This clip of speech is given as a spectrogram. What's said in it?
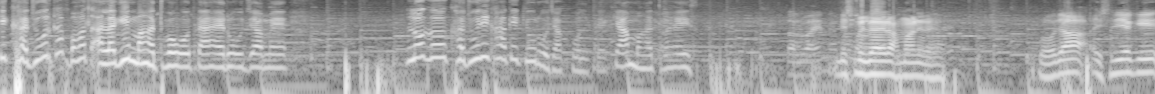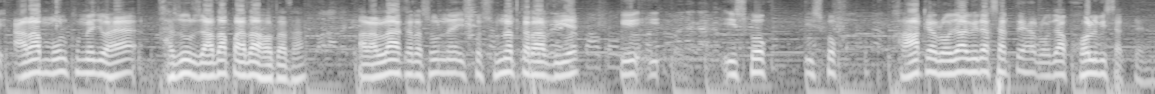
कि खजूर का बहुत अलग ही महत्व होता है रोजा में। लोग खजूर ही खा के क्यों रोजा खोलते हैं? क्या महत्व है इसका बिस्मिल्लाहिर्रहमानिर्रहीम। रोज़ा इसलिए कि अरब मुल्क में जो है खजूर ज़्यादा पैदा होता था। और अल्लाह के रसूल ने इसको सुन्नत करार दिए कि इसको इसको खा के रोज़ा भी रख सकते हैं रोज़ा खोल भी सकते हैं।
